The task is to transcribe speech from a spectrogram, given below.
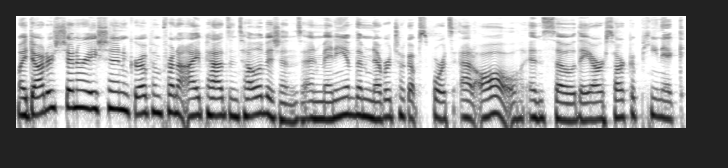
My daughter's generation grew up in front of iPads and televisions, and many of them never took up sports at all. And so they are sarcopenic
